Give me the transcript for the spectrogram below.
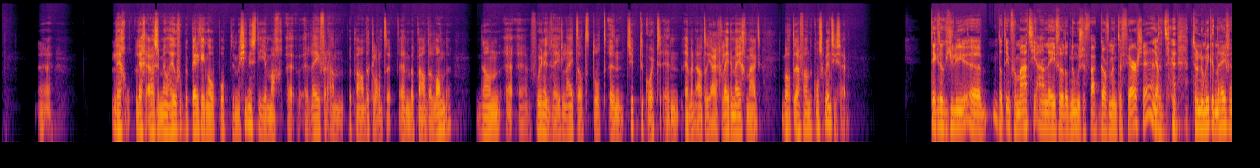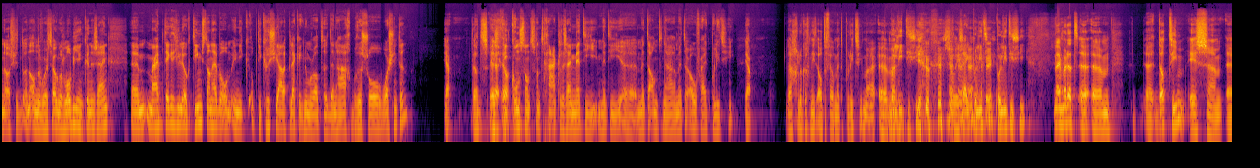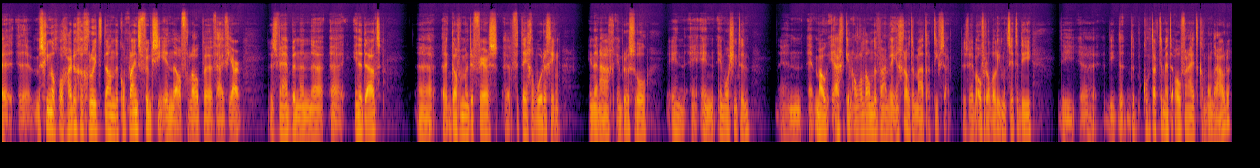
Leg, leg ASML heel veel beperkingen op op de machines die je mag leveren aan bepaalde klanten en bepaalde landen. Dan, uh, voor je het weet, leidt dat tot een chiptekort. En hebben we een aantal jaren geleden meegemaakt wat daarvan de consequenties zijn. Betekent ook dat jullie uh, dat informatie aanleveren, dat noemen ze vaak government affairs. Hè? Ja. Dat, toen noem ik het maar even. En als je een ander woord zou ook nog lobbying kunnen zijn. Um, maar het betekent dat jullie ook teams dan hebben om in die, op die cruciale plekken, ik noem maar wat, eh, Den Haag, Brussel, Washington? Ja, dat specifiek constant aan het schakelen zijn met, die, met, die, uh, met de ambtenaren, met de overheid, politie. Ja, ja, gelukkig niet al te veel met de politie, maar... politici. Sorry, zei ik politie? politici. Nee, maar dat, um, uh, dat team is um, uh, misschien nog wel harder gegroeid dan de compliance functie in de afgelopen vijf jaar. Dus we hebben een inderdaad government affairs vertegenwoordiging in Den Haag, in Brussel, in, in, in Washington. En, maar ook eigenlijk in alle landen waar we in grote mate actief zijn. Dus we hebben overal wel iemand zitten die die, die de, contacten met de overheid kan onderhouden.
